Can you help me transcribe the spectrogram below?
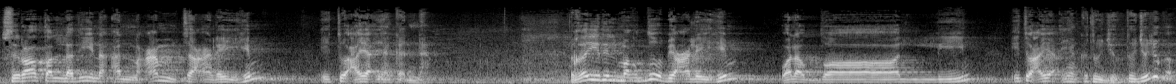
Siratal ladzina an'amta alaihim. Itu ayat yang keenam. Ghairil maghdubi alaihim waladdallin. Itu ayat yang ketujuh. Tujuh juga.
